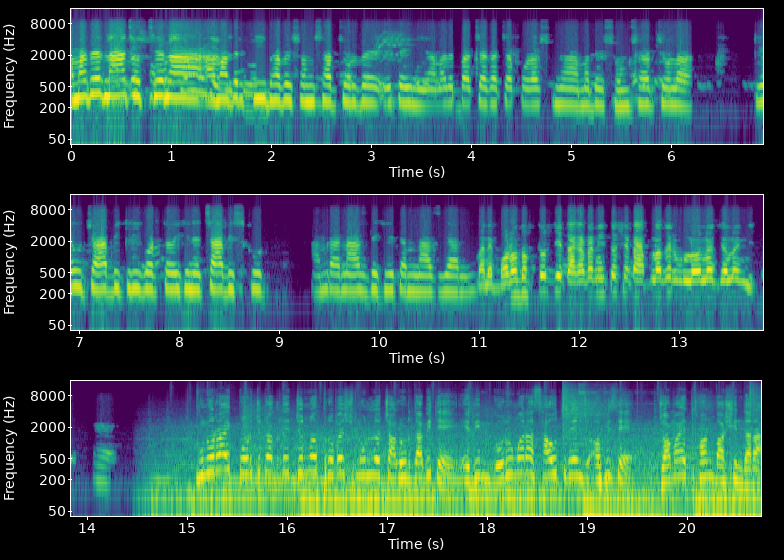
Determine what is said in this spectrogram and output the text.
আমাদের নাচ হচ্ছে না আমাদের কীভাবে সংসার চলবে এটাই নিয়ে। আমাদের বাচ্চা কাচ্চা পড়াশোনা আমাদের সংসার চলা। কেউ চা বিক্রি করতো ওইখানে চা বিস্কুট আমরা নাচ দেখিতাম নাচ গান। মানে বন দপ্তর যে টাকাটা নিত সেটা আপনাদের উন্নয়নের জন্য নিত। পুনরায় পর্যটকদের জন্য প্রবেশ মূল্য চালুর দাবিতে এদিন গরুমারা সাউথ রেঞ্জ অফিসে জমায়েত হন বাসিন্দারা।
